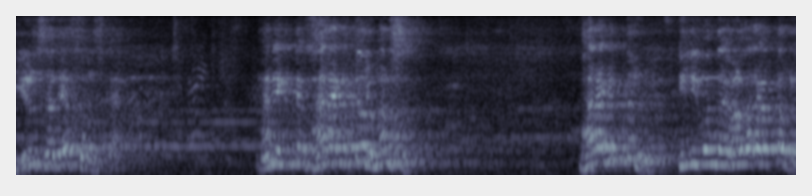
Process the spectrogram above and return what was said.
ಇಳಿಸೋದೇ ಸಂಸ್ಕಾರ. ಮನೆಗಿದ್ದ ಭಾರ ಆಗಿರ್ತೇವ್ರಿ ಮನಸ್ಸು. ಭಾರ ಆಗಿರ್ತಲ್ಲ ಇಲ್ಲಿಗೆ ಬಂದಾಗ ಒಳವರಾಗತ್ತಲ್ಲ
